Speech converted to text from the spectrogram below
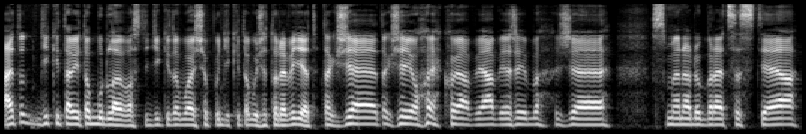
A je to díky tady tomuhle, vlastně díky tomu e-shopu, díky tomu, že to jde vidět. Takže, takže jo, jako já, já věřím, že jsme na dobré cestě a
